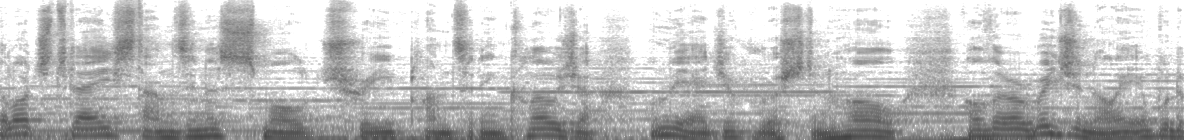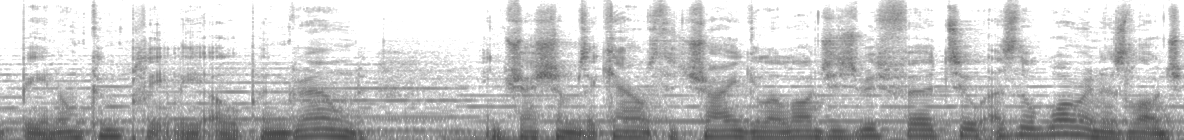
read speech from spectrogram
The lodge today stands in a small tree planted enclosure on the edge of Rushton Hall, although originally it would have been on completely open ground. In Tresham's accounts, the triangular lodge is referred to as the Warrener's Lodge.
